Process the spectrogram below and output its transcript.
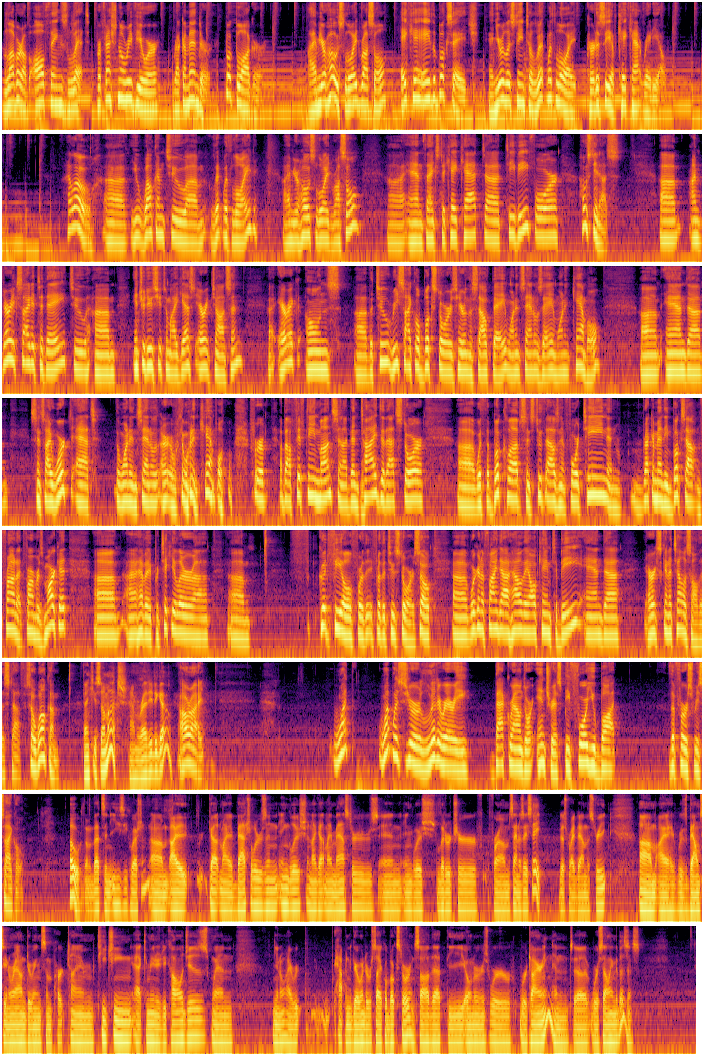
lover of all things lit, professional reviewer, recommender, book blogger. I am your host, Lloyd Russell, aka The Book Sage, and you're listening to Lit with Lloyd, courtesy of KCAT Radio. Hello, uh, you welcome to um, Lit with Lloyd. I'm your host, Lloyd Russell, uh, and thanks to KCAT uh, TV for hosting us. Um, I'm very excited today to um, introduce you to my guest, Eric Johnson. Uh, Eric owns uh, the two recycle bookstores here in the South Bay, one in San Jose and one in Campbell. Um, and um, since I worked at the one in San Jose, or the one in Campbell for about 15 months, and I've been tied to that store uh, with the book club since 2014 and recommending books out in front at farmers market. Uh, I have a particular uh, um, f- good feel for the for the two stores. So uh, we're going to find out how they all came to be, and uh, Eric's going to tell us all this stuff. So welcome. Thank you so much. I'm ready to go. All right. What what was your literary background or interest before you bought the first recycle? Oh, that's an easy question. Um, I got my bachelor's in English and I got my master's in English literature from San Jose State, just right down the street. Um, I was bouncing around doing some part time teaching at community colleges when you know, I re- happened to go into a recycle bookstore and saw that the owners were retiring and uh, were selling the business.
